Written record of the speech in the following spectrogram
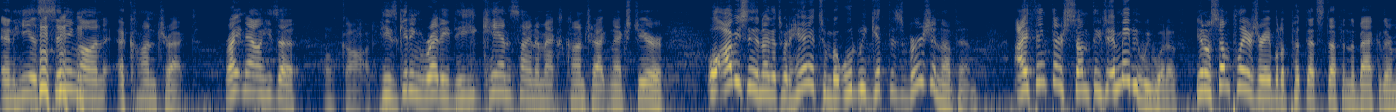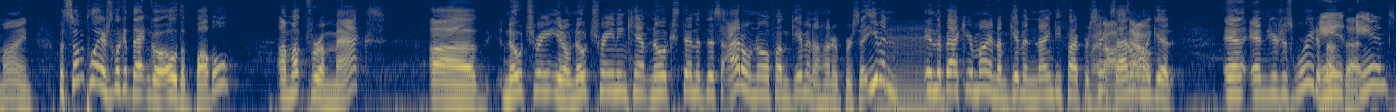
and he is sitting on a contract right now, he's a Oh God. he's getting ready. To, he can sign a max contract next year. Well, obviously the Nuggets would hand it to him, but would we get this version of him? I think there's something, and maybe we would have. You know, some players are able to put that stuff in the back of their mind, but some players look at that and go, "Oh, the bubble. I'm up for a max. Uh, no train, you know, no training camp, no extended this. I don't know if I'm giving 100. percent Even in the back of your mind, I'm giving 95 percent. Might I don't want to get, and and you're just worried about and, that. and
